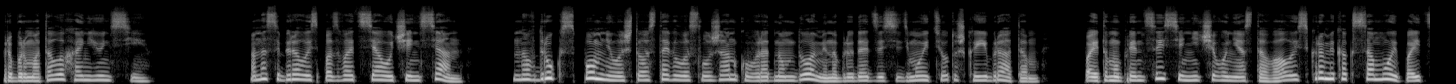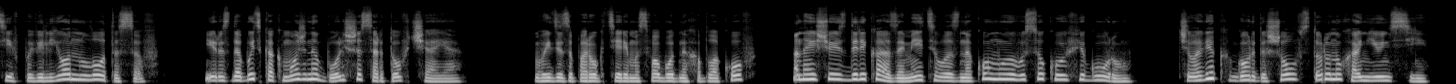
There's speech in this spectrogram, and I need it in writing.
Пробормотала Хань Юньси. Она собиралась позвать Сяо Чэньсян, но вдруг вспомнила, что оставила служанку в родном доме наблюдать за седьмой тетушкой и братом, поэтому принцессе ничего не оставалось, кроме как самой пойти в павильон лотосов и раздобыть как можно больше сортов чая. Выйдя за порог терема свободных облаков, она еще издалека заметила знакомую высокую фигуру. Человек гордо шел в сторону Хань Юньси.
